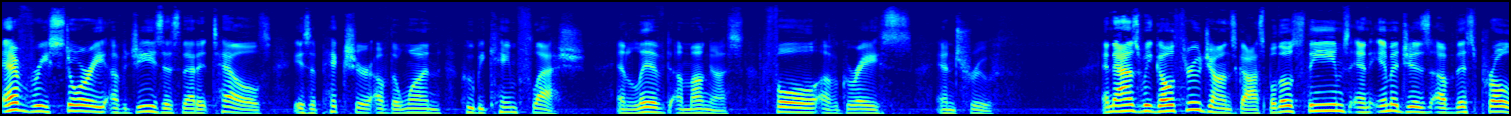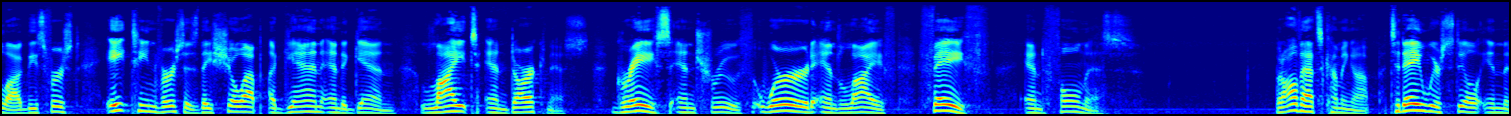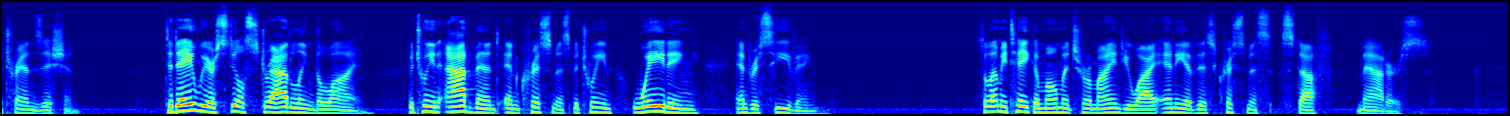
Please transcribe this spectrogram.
every story of Jesus that it tells is a picture of the one who became flesh and lived among us, full of grace and truth. And as we go through John's gospel, those themes and images of this prologue, these first 18 verses, they show up again and again light and darkness, grace and truth, word and life, faith and fullness. But all that's coming up. Today we're still in the transition. Today we are still straddling the line between Advent and Christmas, between waiting and receiving. So let me take a moment to remind you why any of this Christmas stuff matters.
